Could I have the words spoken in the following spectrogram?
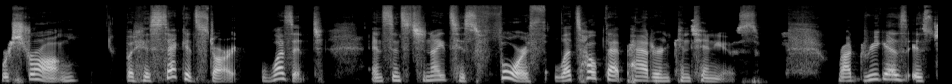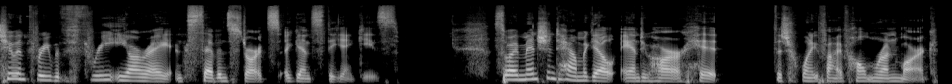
were strong, but his second start wasn't. And since tonight's his fourth, let's hope that pattern continues. Rodriguez is 2 and 3 with a 3 ERA and 7 starts against the Yankees. So I mentioned how Miguel Andujar hit the 25 home run mark.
